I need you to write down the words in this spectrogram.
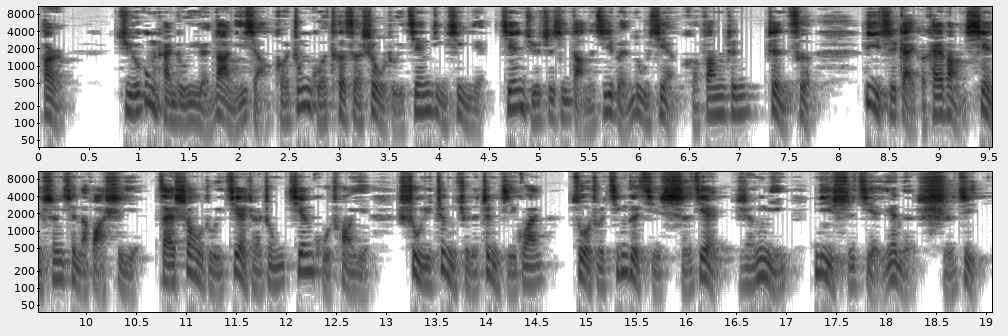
二，具有共产主义远大理想和中国特色社会主义坚定信念，坚决执行党的基本路线和方针政策，立志改革开放现身现代化事业，在社会主义建设中艰苦创业，树立正确的政绩观。做出经得起实践、人民历史检验的实际。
